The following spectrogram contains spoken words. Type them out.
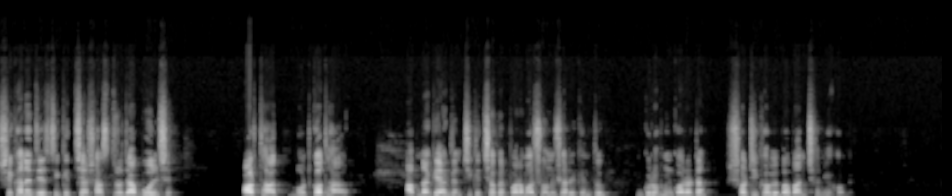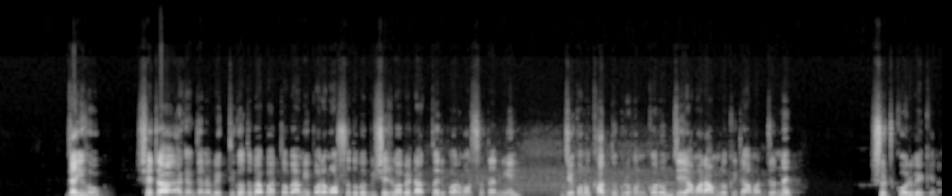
সেখানে যে চিকিৎসা শাস্ত্র যা বলছে, অর্থাৎ মোট কথা, আপনাকে একজন চিকিৎসকের পরামর্শ অনুসারে কিন্তু গ্রহণ করাটা সঠিক হবে বা বাঞ্ছনীয় হবে। যাই হোক, সেটা এক একজনের ব্যক্তিগত ব্যাপার, তবে আমি পরামর্শ দেবো বিশেষভাবে ডাক্তারি পরামর্শটা নিয়ে যে কোনো খাদ্য গ্রহণ করুন, যে আমার আমলকিটা আমার জন্যে শ্যুট করবে কিনা।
